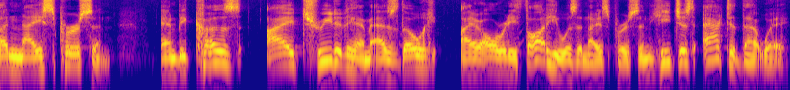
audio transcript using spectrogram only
a nice person. And because I treated him as though I already thought he was a nice person, he just acted that way.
